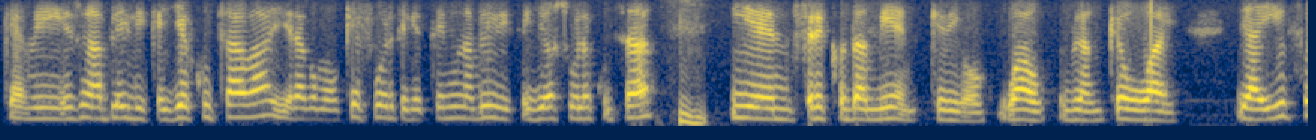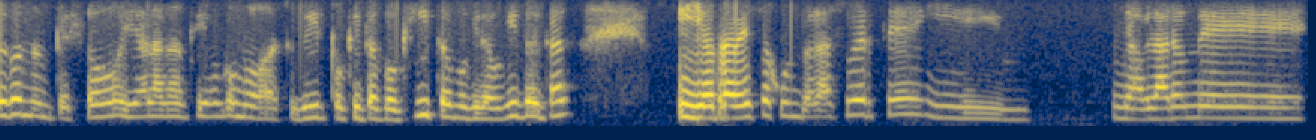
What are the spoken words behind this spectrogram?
que a mí es una playlist que yo escuchaba y era como, qué fuerte que esté en una playlist que yo suelo escuchar y en Fresco también, que digo, wow, en plan, qué guay. Y ahí fue cuando empezó ya la canción como a subir poquito a poquito, poquito a poquito y tal. Y otra vez se juntó la suerte y me hablaron de,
